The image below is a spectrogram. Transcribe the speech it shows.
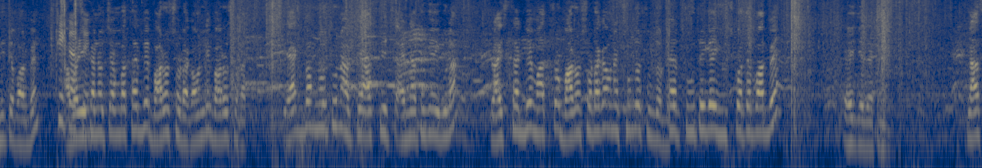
নিতে পারবেন। আবার এখানেও চেম্বার থাকবে বারোশো টাকা অনলি বারোশো টাকা। একদম নতুন আছে আজকে চায়না থেকে এগুলা। প্রাইস থাকবে মাত্র বারোশো টাকা অনেক সুন্দর সুন্দর। টু থেকে ইউজ করতে পারবে। এই যে দেখেন। ক্লাস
